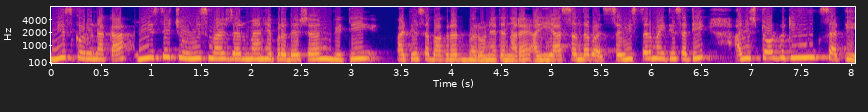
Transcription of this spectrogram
मिस करू नका. वीस ते चोवीस मार्च दरम्यान हे प्रदर्शन बीटी पाटील सभागृहात भरवण्यात येणार आहे. आणि या संदर्भात सविस्तर माहितीसाठी आणि स्टॉल बुकिंगसाठी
